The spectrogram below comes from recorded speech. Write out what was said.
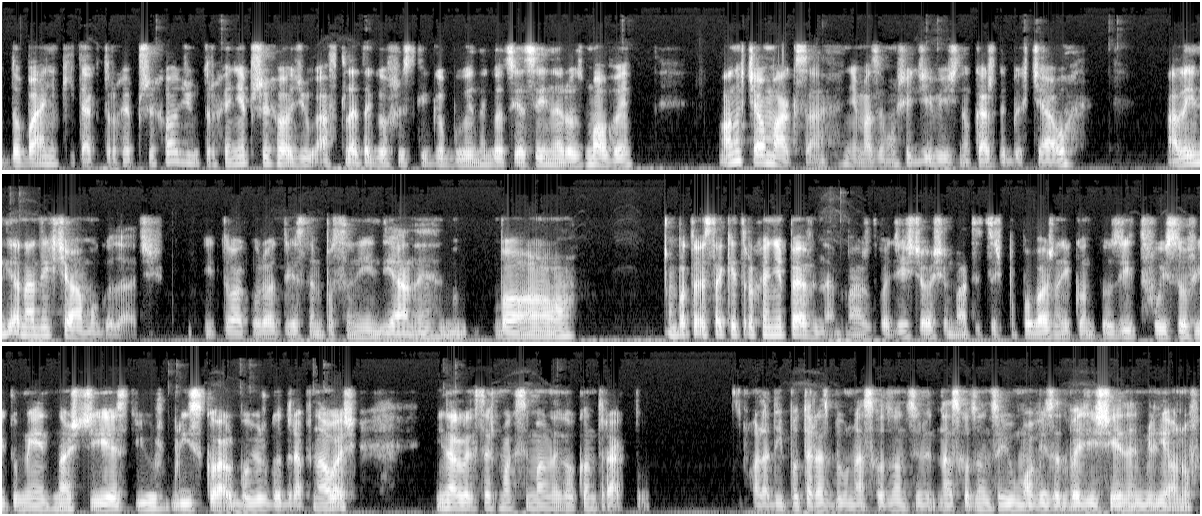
do bańki tak trochę przychodził, trochę nie przychodził, a w tle tego wszystkiego były negocjacyjne rozmowy. On chciał Maxa, nie ma co mu się dziwić, no każdy by chciał, ale Indiana nie chciała mu go dać. I tu akurat jestem po stronie Indiany, bo, bo to jest takie trochę niepewne. Masz 28 lat, jesteś po poważnej kontuzji, twój sufit umiejętności jest już blisko albo już go drapnąłeś i nagle chcesz maksymalnego kontraktu. Oladipo teraz był na, schodzący, na schodzącej umowie za 21 milionów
